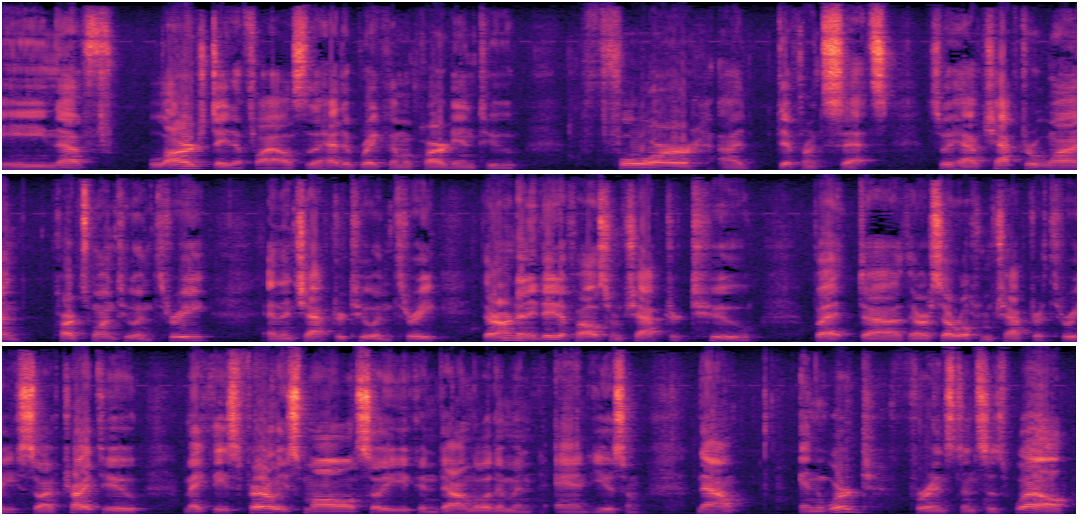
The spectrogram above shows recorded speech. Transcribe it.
enough large data files that I had to break them apart into four uh, different sets. So we have chapter 1, parts 1, 2, and 3, and then chapter 2 and 3. There aren't any data files from chapter 2, but uh, there are several from chapter 3. So I've tried to make these fairly small so you can download them and, and use them. Now, in Word, for instance, as well,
